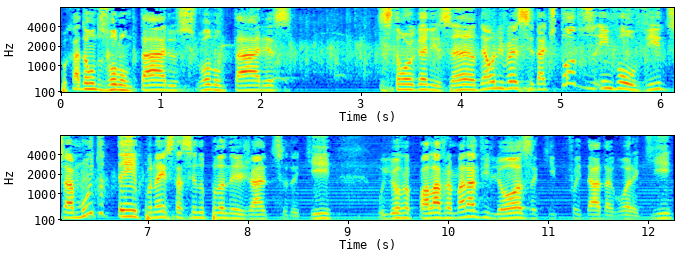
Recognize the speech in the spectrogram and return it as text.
por cada um dos voluntários, voluntárias que estão organizando, né, a universidade, todos envolvidos, há muito tempo, né, está sendo planejado isso daqui. O Johan, palavra maravilhosa que foi dada agora aqui.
